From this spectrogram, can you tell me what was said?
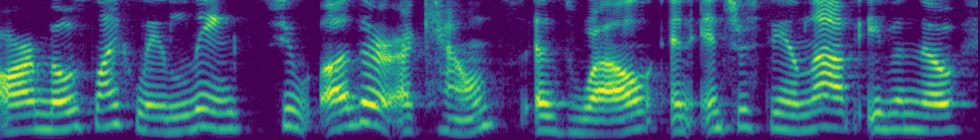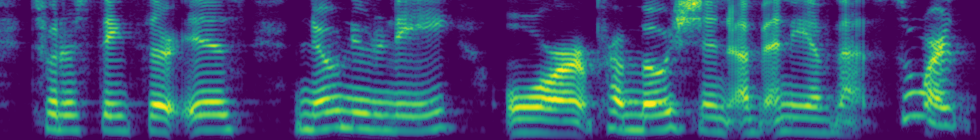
are most likely linked to other accounts as well. And interesting enough, even though Twitter states there is no nudity or promotion of any of that sort,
